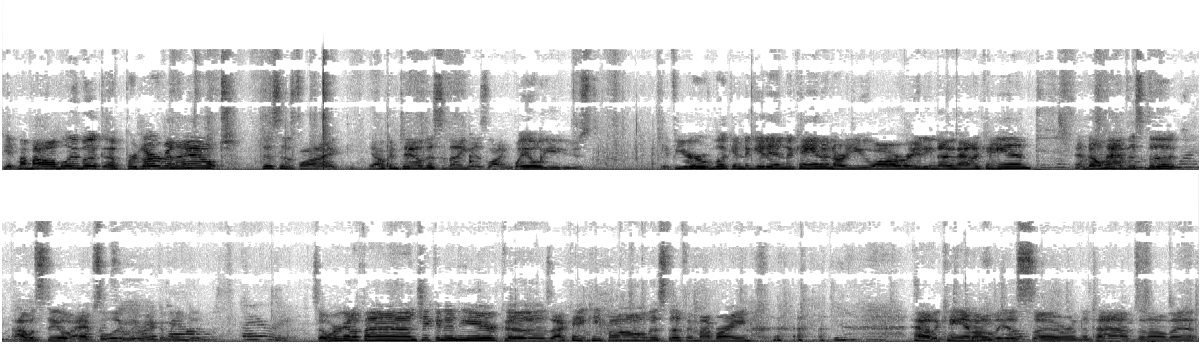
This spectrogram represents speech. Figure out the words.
Get my ball blue book of preserving out. This is like, y'all can tell this thing is like well used. if you're looking to get into canning or you already know how to can and don't have this book, I would still absolutely recommend it. So we're gonna find chicken in here because I can't keep all this stuff in my brain. how to can all this uh, or the times and all that.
